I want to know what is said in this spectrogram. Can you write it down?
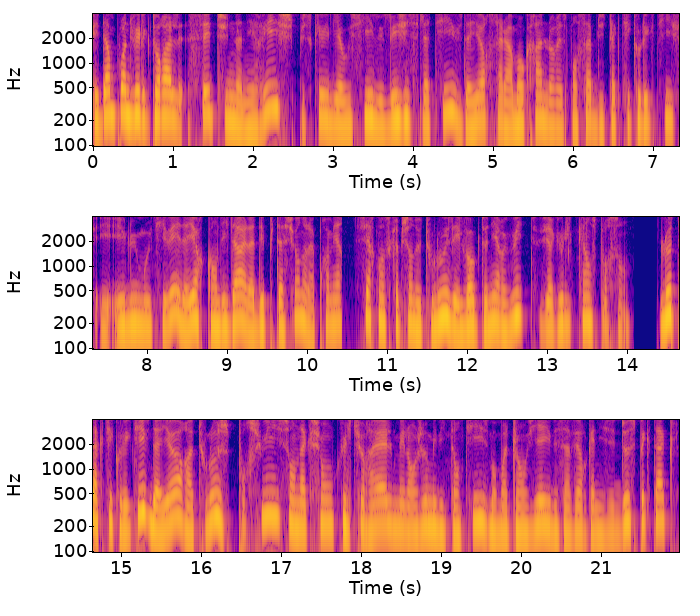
Et d'un point de vue électoral, c'est une année riche, puisqu'il y a aussi les législatives. D'ailleurs, Salah Mokran, le responsable du Tacti Collectif, est élu motivé, et d'ailleurs candidat à la députation dans la première circonscription de Toulouse, et il va obtenir 8,15%. Le Tacti Collectif, d'ailleurs, à Toulouse, poursuit son action culturelle mélangée au militantisme. Au mois de janvier, ils avaient organisé deux spectacles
